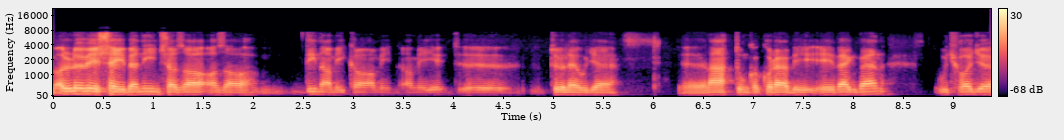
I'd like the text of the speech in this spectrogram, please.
a lövéseiben nincs az a, az a dinamika, ami, ami tőle ugye láttunk a korábbi években, úgyhogy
